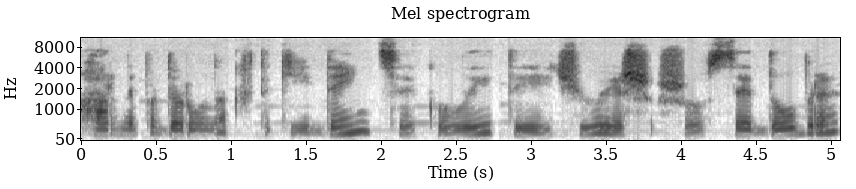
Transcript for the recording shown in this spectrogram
гарний подарунок в такий день це коли ти чуєш, що все добре,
